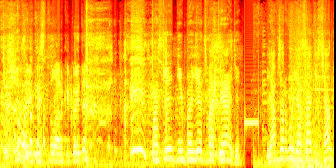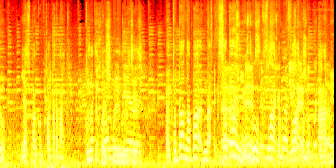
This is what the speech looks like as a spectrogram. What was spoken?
Интерстеллар какой-то. Последний боец в отряде. Я взорву, я сзади сяду, я смогу подорвать. Куда ты хочешь, Марина, лететь? Э, Туда на, ба- на- к заданию, э, ну, Подъезжай, флагом. жопой А,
